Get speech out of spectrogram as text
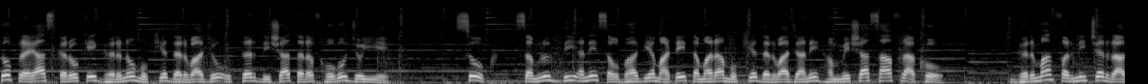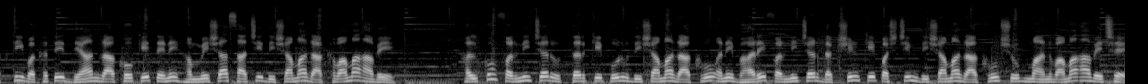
તો પ્રયાસ કરો કે ઘરનો મુખ્ય દરવાજો ઉત્તર દિશા તરફ હોવો જોઈએ. સુખ, સમૃદ્ધિ અને સૌભાગ્ય માટે તમારા મુખ્ય દરવાજાને હંમેશા સાફ રાખો. ઘરમાં ફર્નિચર રાખતી વખતે ધ્યાન રાખો કે તેને હંમેશા સાચી દિશામાં રાખવામાં આવે. હલકું ફર્નિચર ઉત્તર કે પૂર્વ દિશામાં રાખવું અને ભારે ફર્નિચર દક્ષિણ કે પશ્ચિમ દિશામાં રાખવું શુભ માનવામાં આવે છે.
